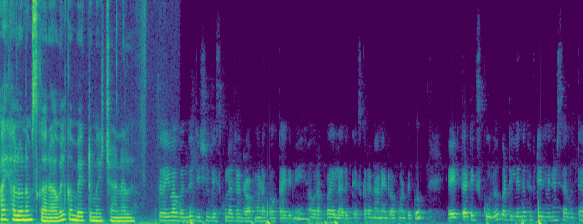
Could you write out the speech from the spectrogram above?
ಹಾಯ್ ಹಲೋ ನಮಸ್ಕಾರ. Welcome back to my channel so ಇವಾಗ ಬಂದು ಜಿಶುಗೆ ಸ್ಕೂಲ್ ಹತ್ರ ಡ್ರಾಪ್ ಮಾಡೋಕೆ ಹೋಗ್ತಾ ಇದ್ದೀನಿ. ಅವ್ರ ಅಪ್ಪ ಇಲ್ಲ, ಅದಕ್ಕೋಸ್ಕರ ನಾನೇ ಡ್ರಾಪ್ ಮಾಡಬೇಕು. ಏಯ್ಟ್ ತರ್ಟಿಗೆ ಸ್ಕೂಲು ಬಟ್ ಇಲ್ಲಿಂದ ಫಿಫ್ಟೀನ್ ಮಿನಿಟ್ಸ್ ಆಗುತ್ತೆ.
